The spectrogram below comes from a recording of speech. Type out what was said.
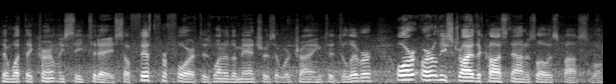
than what they currently see today. So fifth for fourth is one of the mantras that we're trying to deliver, or, or at least drive the cost down as low as possible.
